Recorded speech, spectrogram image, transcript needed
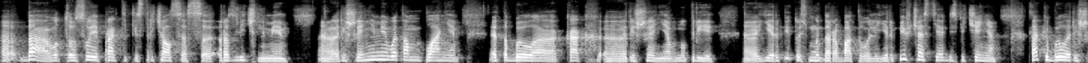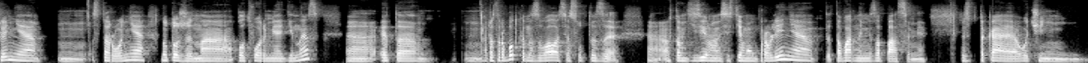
Э, да, вот в своей практике встречался с различными э, решениями в этом плане. Это было как э, решение внутри ERP, то есть мы дорабатывали ERP в части обеспечения, так и было решение стороннее, но тоже на платформе 1С. Это разработка называлась АСУТЗ, автоматизированная система управления товарными запасами. То есть такая очень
